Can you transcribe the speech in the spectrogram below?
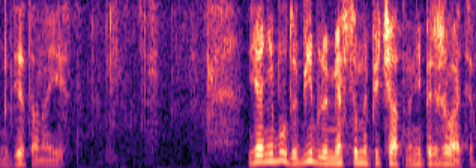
Где-то она есть. Я не буду Библию, у меня все напечатано, не переживайте.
